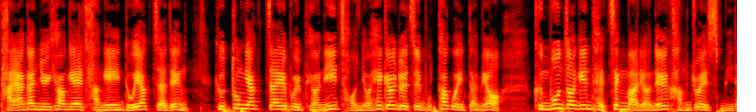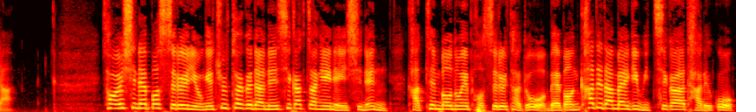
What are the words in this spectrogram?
다양한 유형의 장애인 노약자 등 교통약자의 불편이 전혀 해결되지 못하고 있다며 근본적인 대책 마련을 강조했습니다. 서울 시내 버스를 이용해 출퇴근하는 시각장애인 A씨는 같은 번호의 버스를 타도 매번 카드 단말기 위치가 다르고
